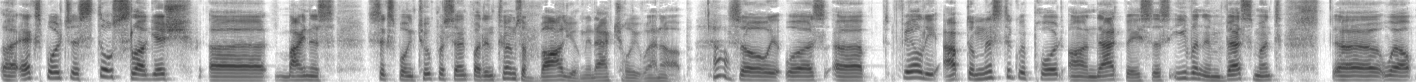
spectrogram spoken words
uh, exports are still sluggish, uh, minus 6.2%, but in terms of volume, it actually went up. Oh. So it was a fairly optimistic report on that basis. Even investment, uh, well,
